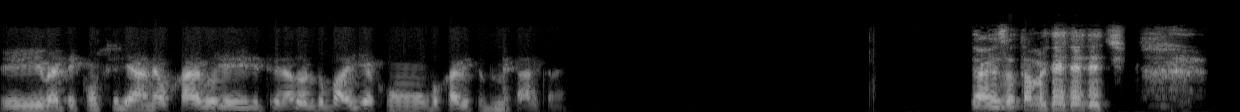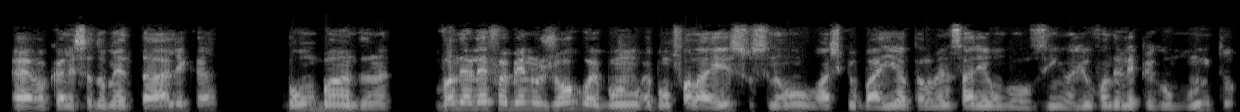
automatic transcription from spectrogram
E vai ter que conciliar né, o cargo de, de treinador do Bahia com o vocalista do Metallica, né? É, exatamente. É, vocalista do Metallica, bombando, né? O Vanderlei foi bem no jogo, é bom, é bom falar isso, senão acho que o Bahia pelo menos faria um golzinho ali. O Vanderlei pegou muito,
